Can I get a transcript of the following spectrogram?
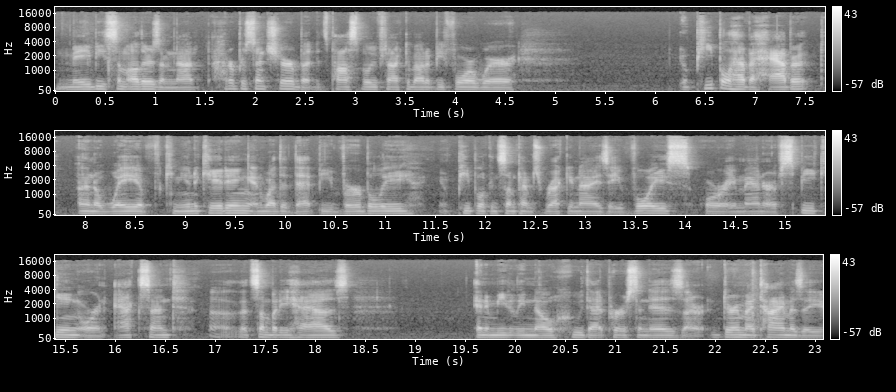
maybe some others. I'm not 100% sure, but it's possible we've talked about it before where you know, people have a habit and a way of communicating, and whether that be verbally, you know, people can sometimes recognize a voice or a manner of speaking or an accent uh, that somebody has and immediately know who that person is. During my time as a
